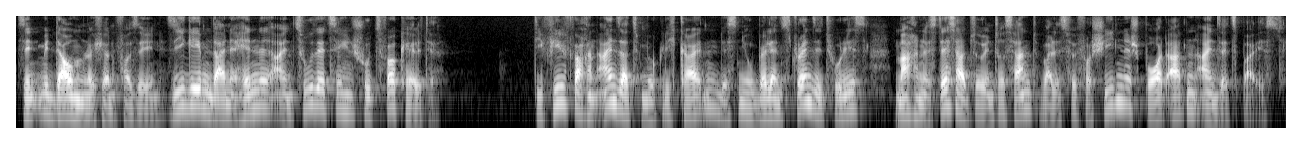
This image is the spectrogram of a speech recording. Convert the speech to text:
sind mit Daumenlöchern versehen. Sie geben deine Hände einen zusätzlichen Schutz vor Kälte. Die vielfachen Einsatzmöglichkeiten des New Balance Transit Hoodies machen es deshalb so interessant, weil es für verschiedene Sportarten einsetzbar ist.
